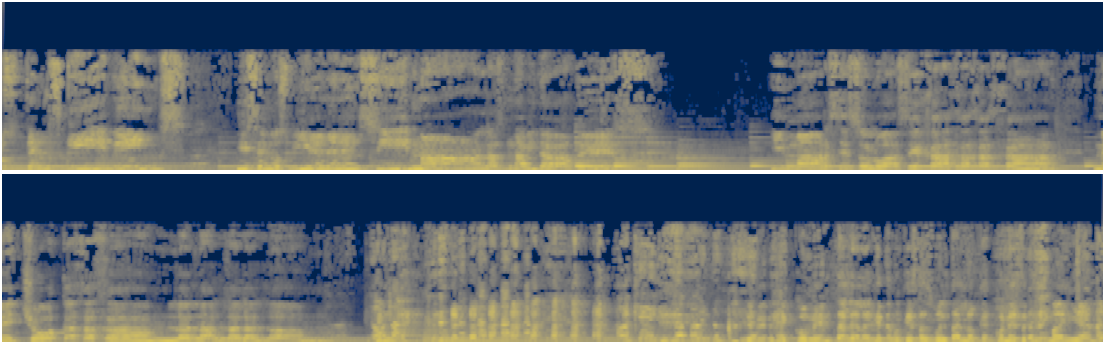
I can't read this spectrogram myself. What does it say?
Los Thanksgivings y se nos vienen encima las Navidades. Y Marce solo hace ja ja ja ja, me choca ja ja, la la la la la. Hola. ok, está bueno. Coméntale a la gente porque estás vuelta loca con eso. Mañana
